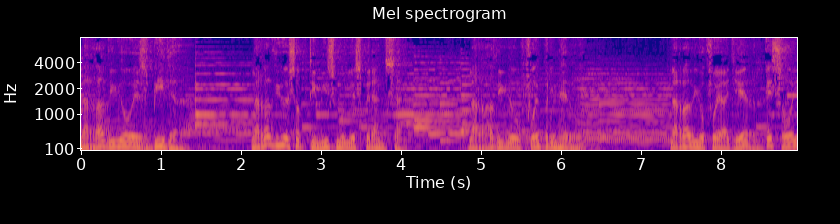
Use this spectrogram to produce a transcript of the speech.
La radio es vida. La radio es optimismo y esperanza. La radio fue primero. La radio fue ayer, es hoy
